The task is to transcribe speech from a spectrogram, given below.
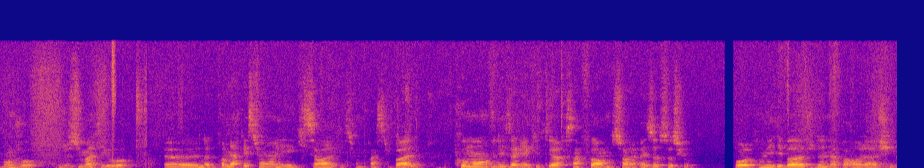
Bonjour, je suis Mathéo. Euh, notre première question et qui sera la question principale, comment les agriculteurs s'informent sur les réseaux sociaux? Pour le premier débat, je donne la parole à Achille.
